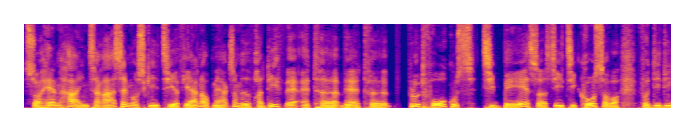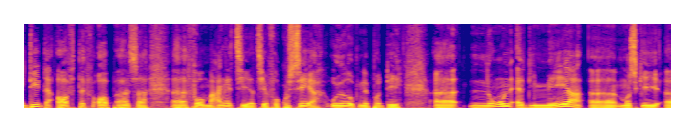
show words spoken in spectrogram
så han har interesse måske til at fjerne opmærksomhed fra det ved at, uh, ved at uh, flytte fokus tilbage, så at sige, til Kosovo, fordi det er det, der ofte op, altså, uh, får mange til, til at fokusere udelukkende på det. Uh, nogle af de mere uh, måske uh,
